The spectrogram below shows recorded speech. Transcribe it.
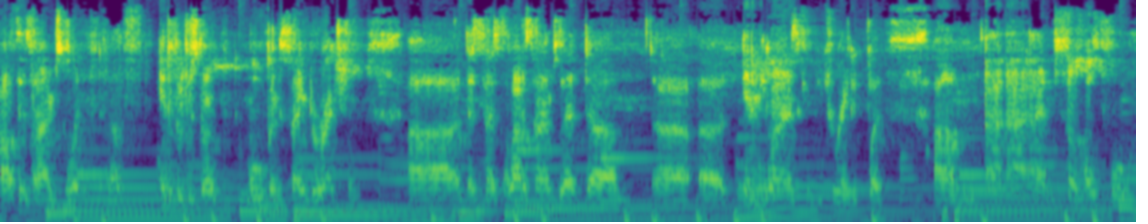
oftentimes when individuals don't move in the same direction. Uh, that says a lot of times that um, uh, uh, enemy lines can be created. But um, I, am so hopeful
